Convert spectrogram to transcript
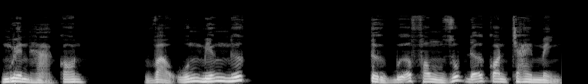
Nguyên hả con, vào uống miếng nước. Từ bữa Phong giúp đỡ con trai mình,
